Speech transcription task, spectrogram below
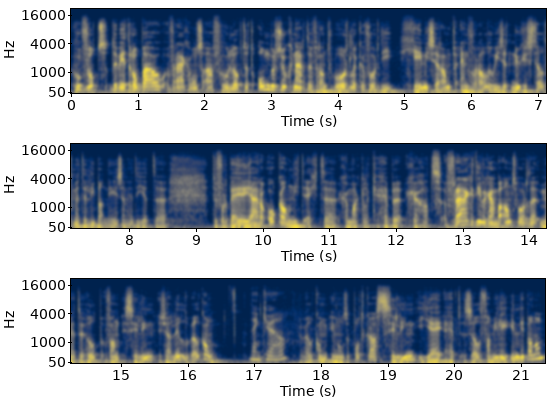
Hoe vlot de wederopbouw, vragen we ons af. Hoe loopt het onderzoek naar de verantwoordelijke voor die chemische ramp? En vooral, hoe is het nu gesteld met de Libanezen, hè, die het uh, de voorbije jaren ook al niet echt uh, gemakkelijk hebben gehad? Vragen die we gaan beantwoorden met de hulp van Céline Jalil. Welkom. Dankjewel. Welkom in onze podcast. Céline, jij hebt zelf familie in Libanon.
